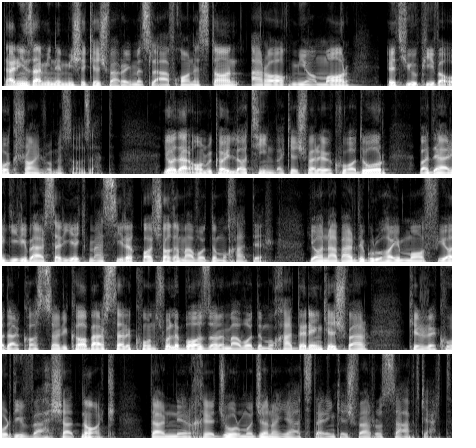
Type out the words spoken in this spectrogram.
در این زمینه میشه کشورهایی مثل افغانستان، عراق، میانمار، اتیوپی و اوکراین رو مثال زد. یا در آمریکای لاتین و کشور اکوادور و درگیری بر سر یک مسیر قاچاق مواد مخدر یا نبرد گروه های مافیا در کاستاریکا بر سر کنترل بازار مواد مخدر این کشور که رکوردی وحشتناک در نرخ جرم و جنایت در این کشور رو ثبت کرد.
